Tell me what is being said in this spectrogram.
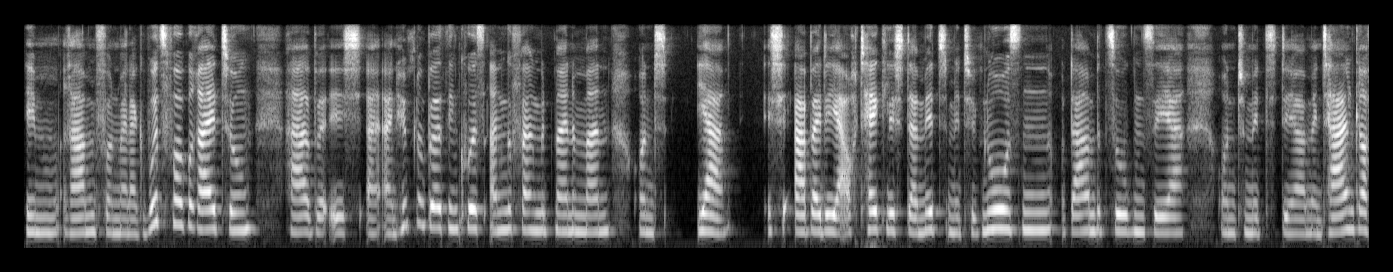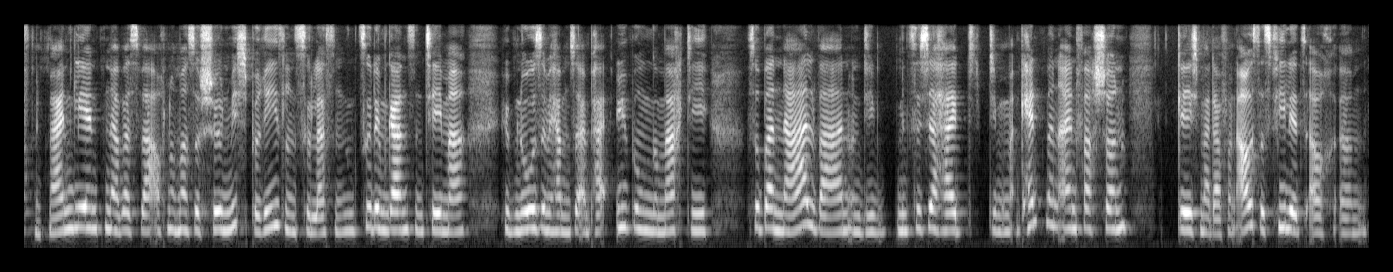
Im Rahmen von meiner Geburtsvorbereitung habe ich einen Hypnobirthing-Kurs angefangen mit meinem Mann und ja, ich arbeite ja auch täglich damit, mit Hypnosen, darmbezogen sehr und mit der mentalen Kraft mit meinen Klienten. Aber es war auch nochmal so schön, mich berieseln zu lassen zu dem ganzen Thema Hypnose. Wir haben so ein paar Übungen gemacht, die so banal waren und die mit Sicherheit, die kennt man einfach schon. Gehe ich mal davon aus, dass viele jetzt auch, ähm,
